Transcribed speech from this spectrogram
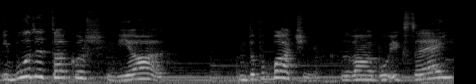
І буде також VR. До побачення! З вами був XA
